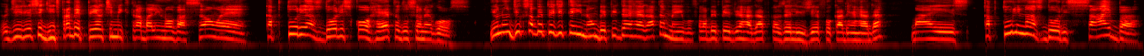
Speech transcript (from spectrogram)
eu diria o seguinte: para BP, o time que trabalha em inovação é capture as dores corretas do seu negócio. E eu não digo só BP de TI, não, BP de RH também. Vou falar BP de RH porque as LG focada em RH, mas capture nas dores, saiba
